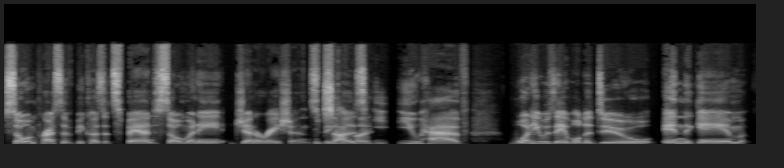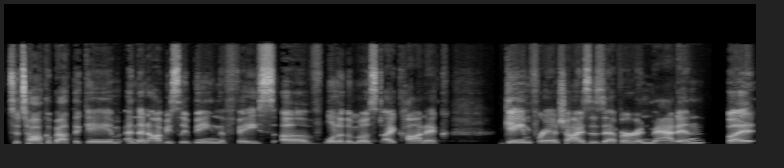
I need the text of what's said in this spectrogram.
so impressive because it spanned so many generations. Because Exactly. y- you have what he was able to do in the game to talk about the game, and then obviously being the face of one of the most iconic game franchises ever in Madden. But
